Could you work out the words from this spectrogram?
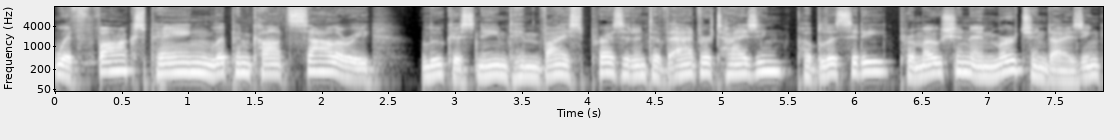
with Fox paying Lippincott's salary, Lucas named him Vice President of Advertising, Publicity, Promotion, and Merchandising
